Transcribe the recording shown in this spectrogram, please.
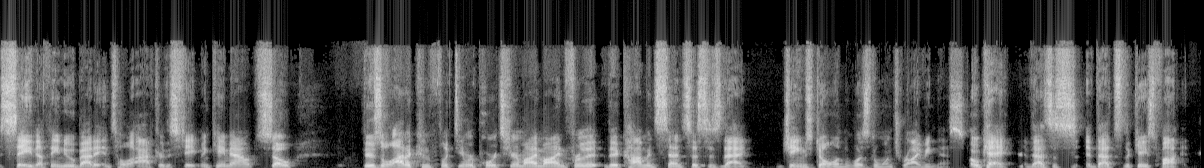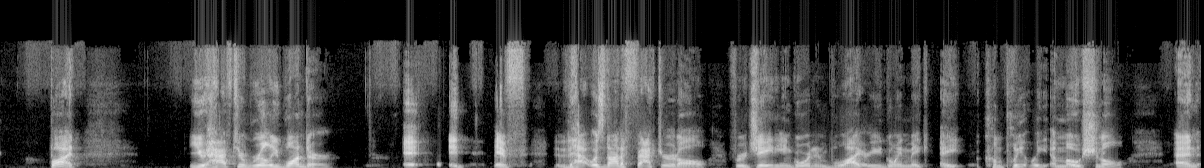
say that they knew about it until after the statement came out. So there's a lot of conflicting reports here in my mind. For the, the common census is that James Dolan was the one driving this. Okay, if that's a, if that's the case, fine. But you have to really wonder it, it, if that was not a factor at all for JD and Gorton. Why are you going to make a completely emotional and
